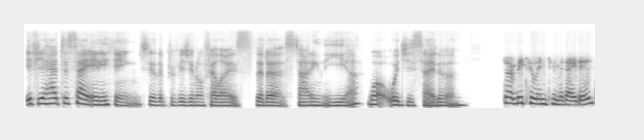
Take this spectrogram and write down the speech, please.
If you had to say anything to the provisional fellows that are starting the year, what would you say to them? Don't be too intimidated.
